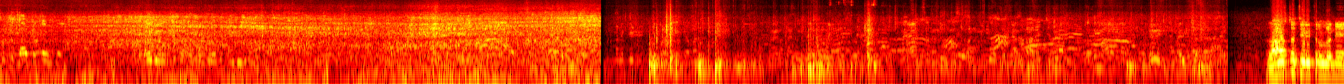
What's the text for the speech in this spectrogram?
చెట్లు బాగా పెద్ద ఉంటాయి కలిగే ఇప్పుడు మనకి రాష్ట్ర చరిత్రలోనే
